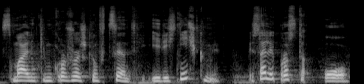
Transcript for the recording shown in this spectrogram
с маленьким кружочком в центре и ресничками писали просто О.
